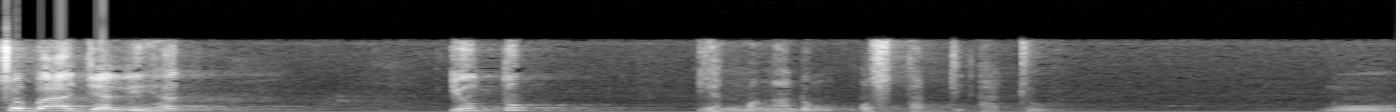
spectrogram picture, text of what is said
Coba aja lihat YouTube yang mengandung ustad diadu. Oh.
